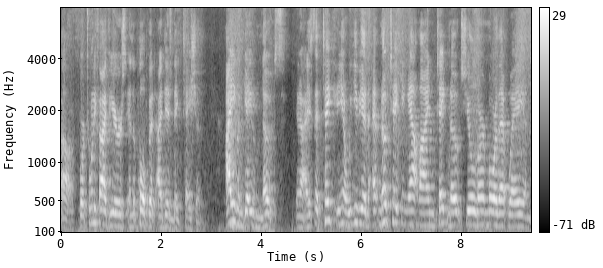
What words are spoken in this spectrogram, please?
Uh, For 25 years in the pulpit, I did dictation. I even gave them notes. You know, I said, take, you know, we give you a note-taking outline, take notes, you'll learn more that way. And,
